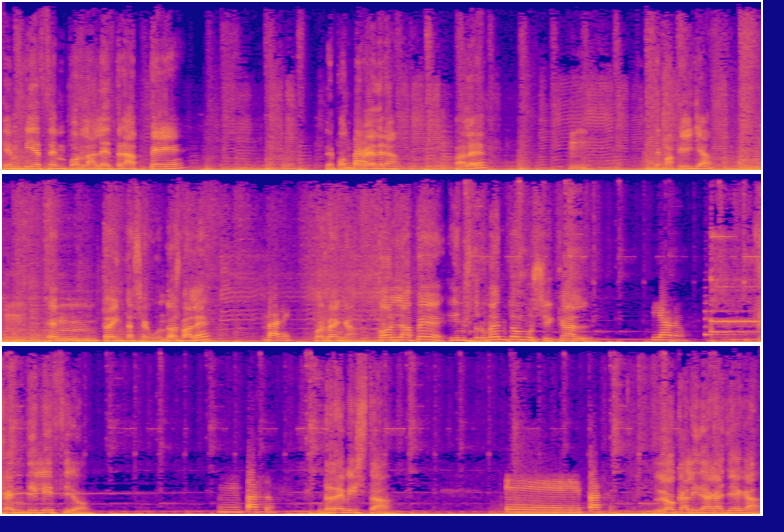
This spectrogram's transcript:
que empiecen por la letra P de Pontevedra, ¿vale? De papilla. En 30 segundos, ¿vale? Vale. Pues venga, con la P, instrumento musical, Piano. gentilicio, Mm, paso. revista, Eh, paso. localidad gallega,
